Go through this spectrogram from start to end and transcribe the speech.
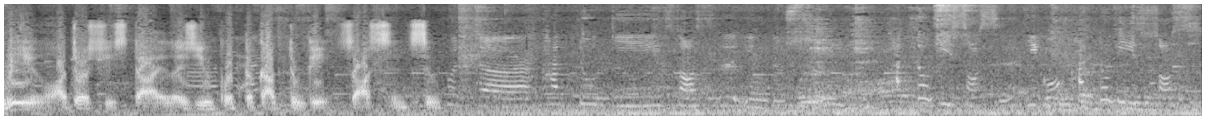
Real 아저씨 style as you put the 깍두기 sauce in soup. Put the 핫도기 sauce in the soup. 핫도기 소스? 이거 핫도기 소스.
